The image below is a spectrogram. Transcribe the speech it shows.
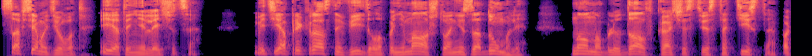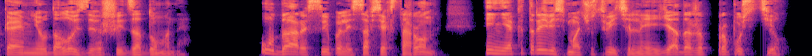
Совсем идиот, и это не лечится. Ведь я прекрасно видел и понимал, что они задумали, но наблюдал в качестве статиста, пока им не удалось завершить задуманное. Удары сыпались со всех сторон, и некоторые весьма чувствительные я даже пропустил.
